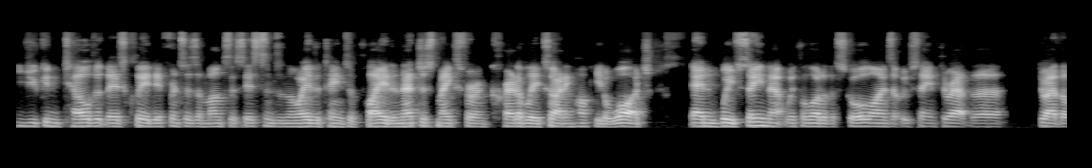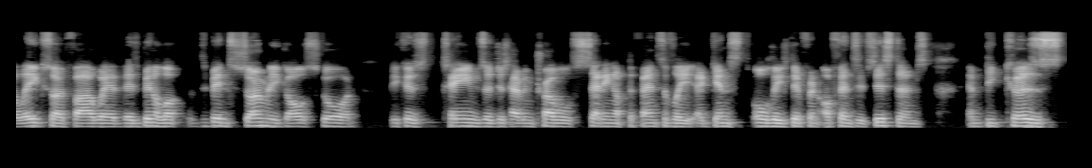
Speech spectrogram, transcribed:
you can tell that there's clear differences amongst the systems and the way the teams have played, and that just makes for incredibly exciting hockey to watch. And we've seen that with a lot of the score lines that we've seen throughout the throughout the league so far, where there's been a lot, there's been so many goals scored because teams are just having trouble setting up defensively against all these different offensive systems, and because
